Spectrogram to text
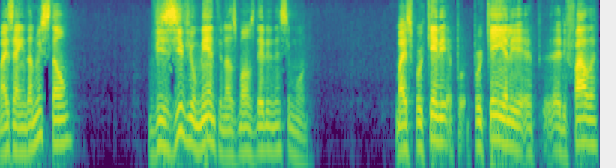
mas ainda não estão visivelmente nas mãos dele nesse mundo. Mas por quem ele, por quem ele, ele fala,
